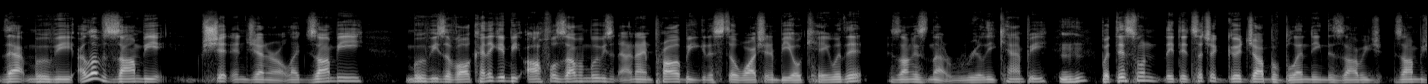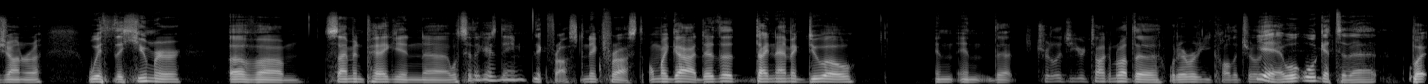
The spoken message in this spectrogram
that movie. I love zombie shit in general, like zombie movies of all kind. They could be awful zombie movies, and I'm probably gonna still watch it and be okay with it as long as it's not really campy. Mm-hmm. But this one, they did such a good job of blending the zombie zombie genre with the humor of um, Simon Pegg and uh, what's the other guy's name? Nick Frost. Nick Frost. Oh my God, they're the dynamic duo in in that trilogy you're talking about. The whatever you call the trilogy. Yeah, we'll we'll get to that. But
